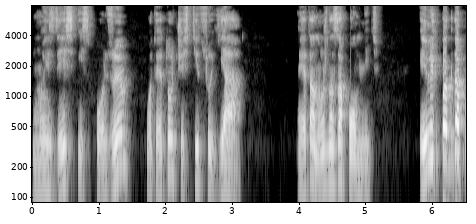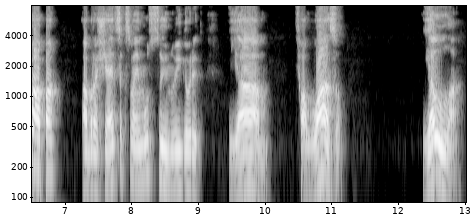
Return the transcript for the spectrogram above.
мы здесь используем вот эту частицу «я». Это нужно запомнить. Или когда папа обращается к своему сыну и говорит «Я Фавазу, Ялла,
